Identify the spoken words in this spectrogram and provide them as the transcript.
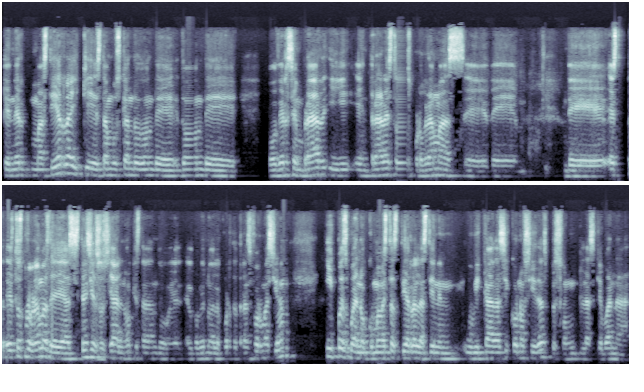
tener más tierra y que están buscando dónde, dónde poder sembrar y entrar a estos programas eh, de, estos programas de asistencia social, ¿no? Que está dando el, gobierno de la Cuarta Transformación. Y pues bueno, como estas tierras las tienen ubicadas y conocidas, pues son las que van a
